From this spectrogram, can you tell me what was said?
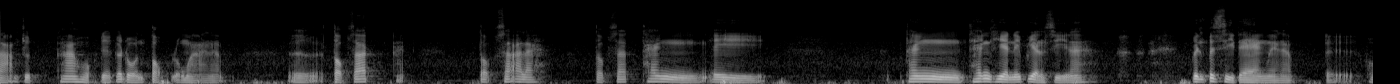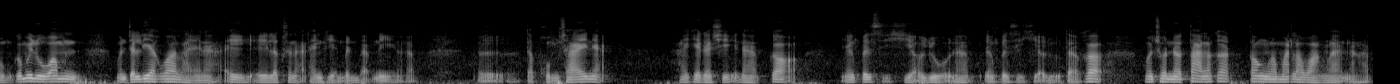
สามจุดห้าหกเนี่ยก็โดนตบลงมานะครับ เออ ตบซัดตบซะอะไร ตบซัดแท่งเอแท่งแท่งเทียนนี่เปลี่ยนสีนะ เป็นเป็นสีแดงเลยนะครับเออผมก็ไม่รู้ว่ามันมันจะเรียกว่าอะไรนะไอไอลักษณะแท่งเทียนเป็นแบบนี้นะครับเออแต่ผมใช้เนี่ยไฮเคนาชินะครับ ก็ยังเป็นสีเขียวอยู่นะครับ ยังเป็นสีเขียวอยู่ แต่ก็มาชนแนวต้านแล้วก็ต้องระมัดระวังแล้วนะครับ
